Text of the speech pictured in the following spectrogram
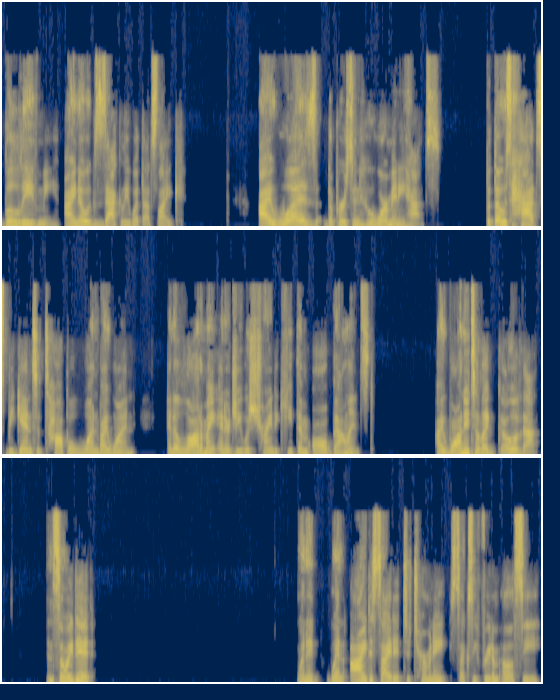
believe me, I know exactly what that's like. I was the person who wore many hats, but those hats began to topple one by one and a lot of my energy was trying to keep them all balanced. I wanted to let go of that. And so I did. When it when I decided to terminate Sexy Freedom LLC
